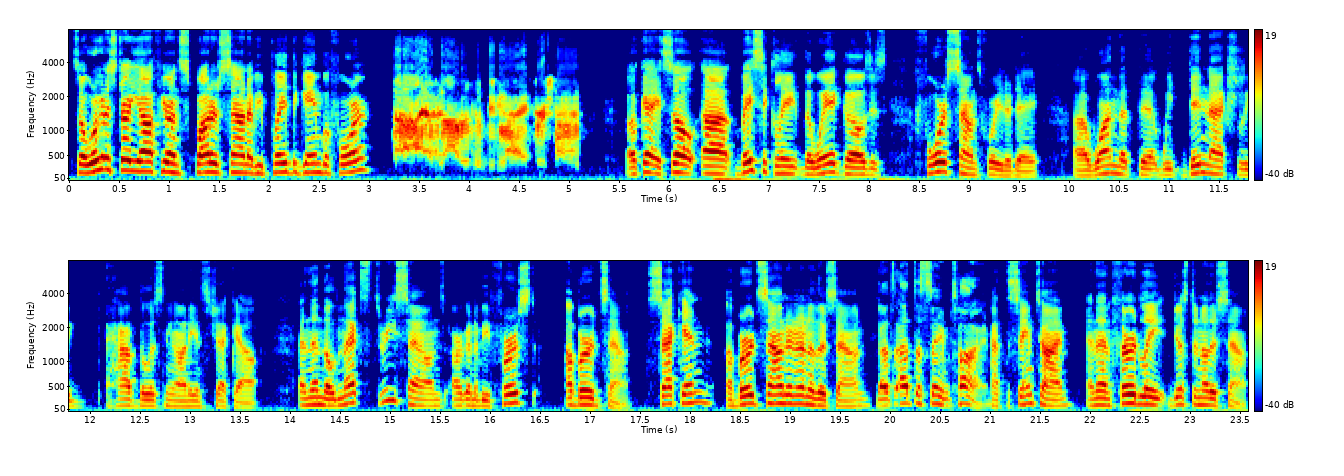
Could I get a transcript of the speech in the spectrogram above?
So we're gonna start you off here on Spotter Sound. Have you played the game before? Uh, I have not. This would be my first time. Okay, so uh, basically the way it goes is four sounds for you today. Uh, one that the, we didn't actually have the listening audience check out. And then the next three sounds are going to be first a bird sound, second a bird sound and another sound That's at the same time. at the same time, and then thirdly just another sound.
